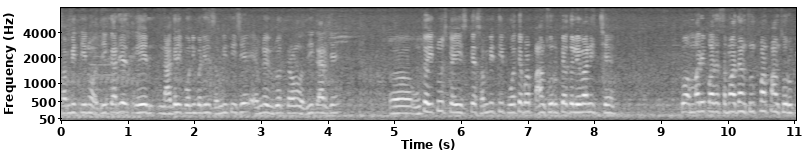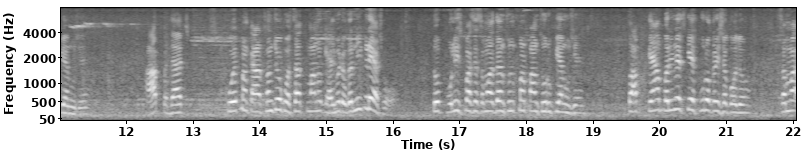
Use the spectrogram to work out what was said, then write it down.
સમિતિનો અધિકાર છે. એ નાગરિકોની બનેલી સમિતિ છે. એમને વિરોધ કરવાનો અધિકાર છે. હું તો એટલું જ કહીશ કે સમિતિ પોતે પણ પાંચસો રૂપિયા તો લેવાની જ છે. તો અમારી પાસે સમાધાન શુલ્ક પણ પાંચસો રૂપિયાનું છે. આપ કદાચ કોઈ પણ કારણ સંજોગ વસાત માનો કે હેલ્મેટ વગર નીકળ્યા છો, તો પોલીસ પાસે સમાધાન શુલ્ક પણ પાંચસો રૂપિયાનું છે. તો આપ ત્યાં ભરીને જ કેસ પૂરો કરી શકો છો. સમા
